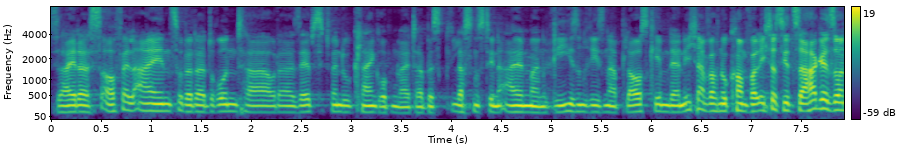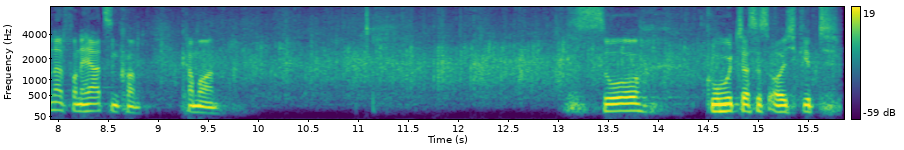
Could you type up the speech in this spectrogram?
sei das auf L1 oder darunter oder selbst wenn du Kleingruppenleiter bist, lass uns den allen mal einen riesen, riesen Applaus geben, der nicht einfach nur kommt, weil ich das jetzt sage, sondern von Herzen kommt. Come on. So gut, dass es euch gibt.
